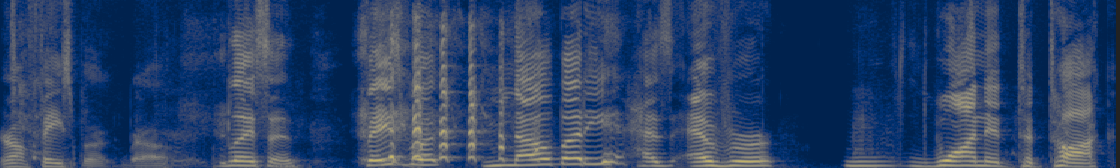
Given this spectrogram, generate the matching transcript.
You're on Facebook, bro. Listen, Facebook, nobody has ever wanted to talk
